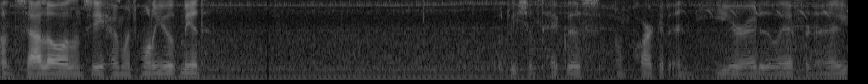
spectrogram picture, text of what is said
and sell all and see how much money we've made. We shall take this and park it in here out of the way for now.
